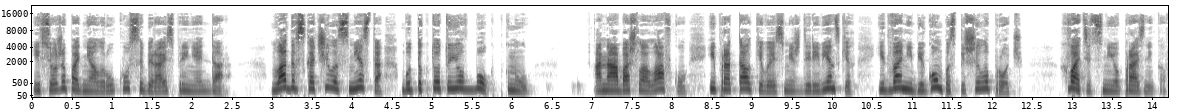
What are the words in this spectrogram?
и все же поднял руку, собираясь принять дар. Млада вскочила с места, будто кто-то ее в бок ткнул. Она обошла лавку и, проталкиваясь меж деревенских, едва не бегом поспешила прочь. Хватит с нее праздников.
